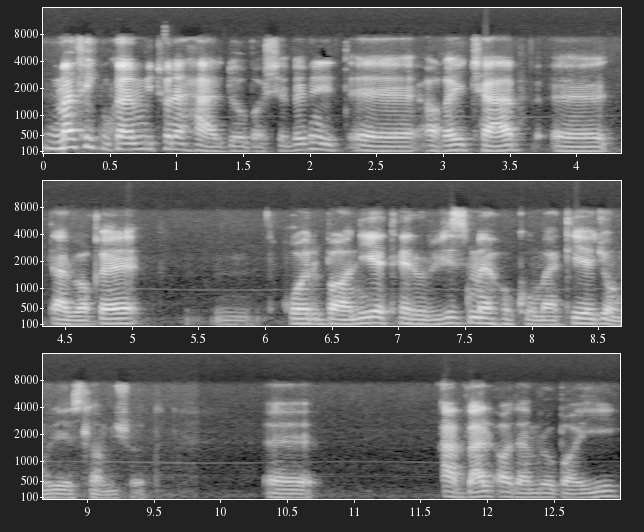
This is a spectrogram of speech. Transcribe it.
من فکر می‌کنم می‌تونه هر دو باشه. ببینید آقای چپ در واقع قربانی تروریسم حکومتی جمهوری اسلامی شد. اول آدم ربایی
